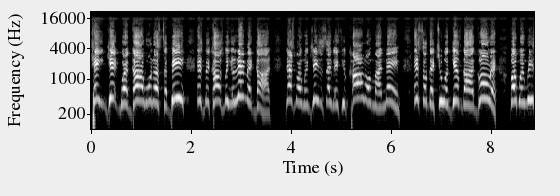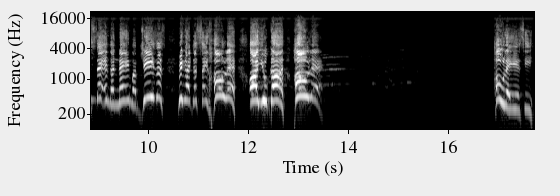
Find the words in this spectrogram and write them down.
can't get where God wants us to be is because we limit God. That's why when Jesus said, if you call on my name, it's so that you will give God glory. But when we say in the name of Jesus, we got to say, Holy are you, God. Holy. Holy is he.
